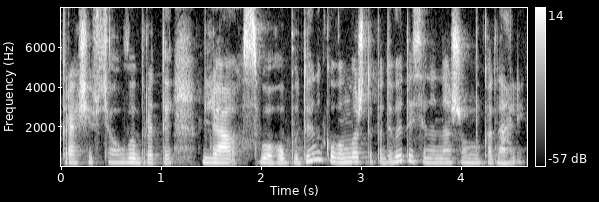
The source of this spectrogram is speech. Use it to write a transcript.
краще всього вибрати для свого будинку, ви можете подивитися на нашому каналі.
